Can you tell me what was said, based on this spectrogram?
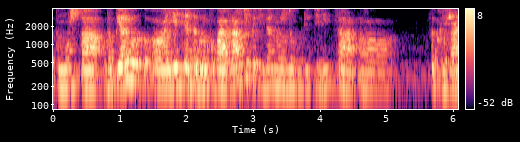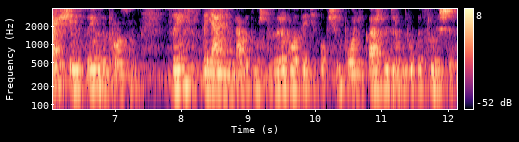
Потому что, во-первых, э, если это групповая практика, тебе нужно будет делиться э, с окружающими своим запросом, своим состоянием, да, потому что вы работаете в общем поле, каждый друг друга слышит.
